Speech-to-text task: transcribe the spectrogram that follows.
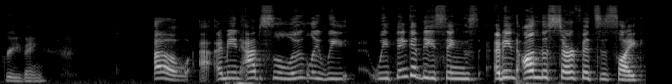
grieving. Oh, I mean, absolutely. We we think of these things. I mean, on the surface, it's like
